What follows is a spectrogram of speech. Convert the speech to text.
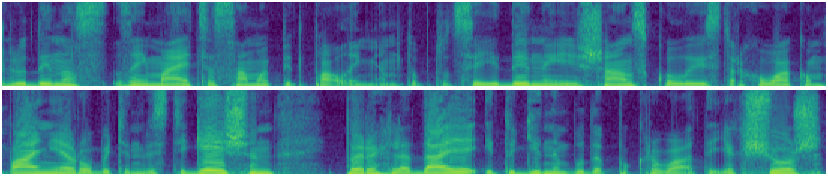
людина займається самопідпаленням. Тобто це єдиний шанс, коли страхова компанія робить інвестигейшн, переглядає і тоді не буде покривати. Якщо ж,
